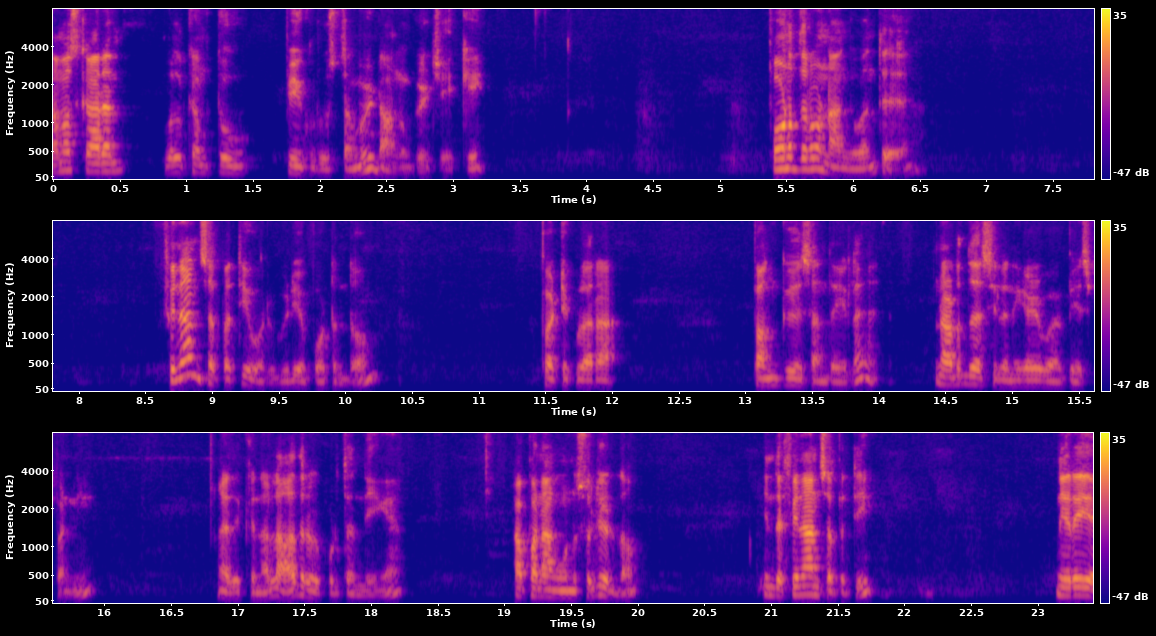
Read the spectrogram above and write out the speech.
நமஸ்காரம். Welcome to B gurus Tamil நான் உங்கள் ஜேகே போன தடவை நாங்கள் வந்து ஃபினான்ஸை பற்றி ஒரு வீடியோ போட்டிருந்தோம். பர்டிகுலராக பங்கு சந்தையில் நடந்த சில நிகழ்வை பேஸ் பண்ணி அதுக்கு நல்ல ஆதரவு கொடுத்துருந்தீங்க. அப்போ நாங்கள் ஒன்று சொல்லியிருந்தோம். இந்த ஃபினான்ஸை பற்றி நிறைய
